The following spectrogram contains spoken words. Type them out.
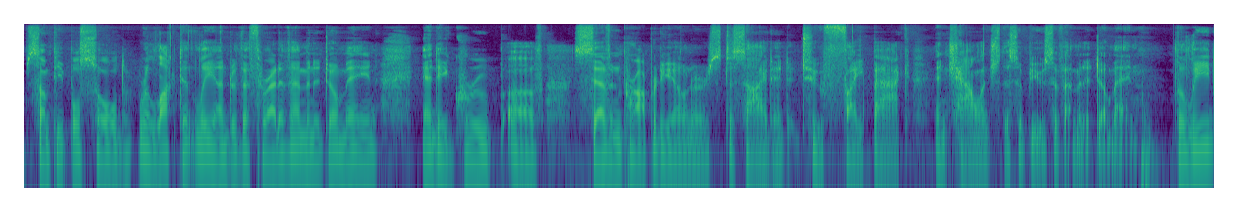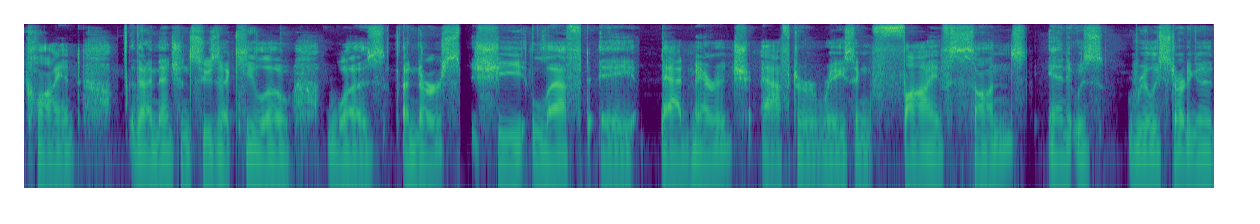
Some people sold reluctantly under the threat of eminent domain. And a group of seven property owners decided to fight back and challenge this abuse of eminent domain. The lead client that I mentioned, Suzette Kelo, was a nurse. She left a bad marriage after raising five sons. And it was really starting a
